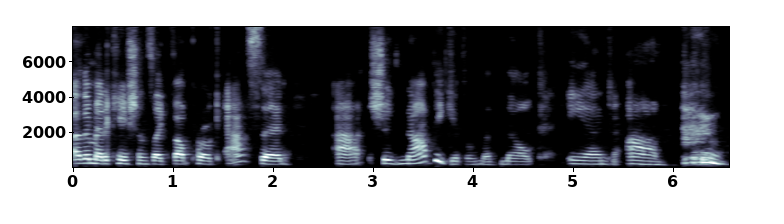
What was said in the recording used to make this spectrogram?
other medications like valproic acid uh, should not be given with milk, and um,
